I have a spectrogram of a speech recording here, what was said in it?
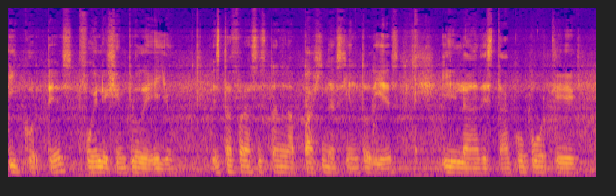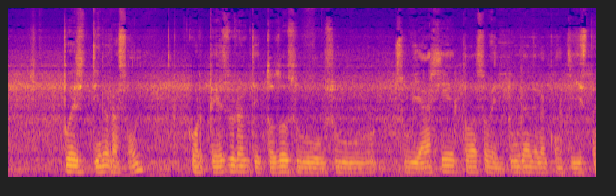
y Cortés fue el ejemplo de ello. Esta frase está en la página 110 y la destaco porque pues tiene razón. Cortés durante todo su, su, viaje, toda su aventura de la conquista,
